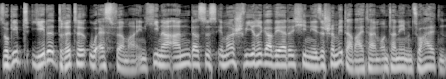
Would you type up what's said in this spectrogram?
So gibt jede dritte US-Firma in China an, dass es immer schwieriger werde, chinesische Mitarbeiter im Unternehmen zu halten.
